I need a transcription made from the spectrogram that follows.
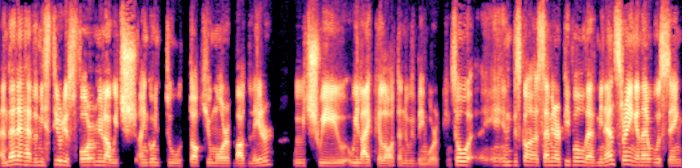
And then i have a mysterious formula which i'm going to talk to you more about later which we we like a lot and we've been working. So in this seminar people have been answering and i was saying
